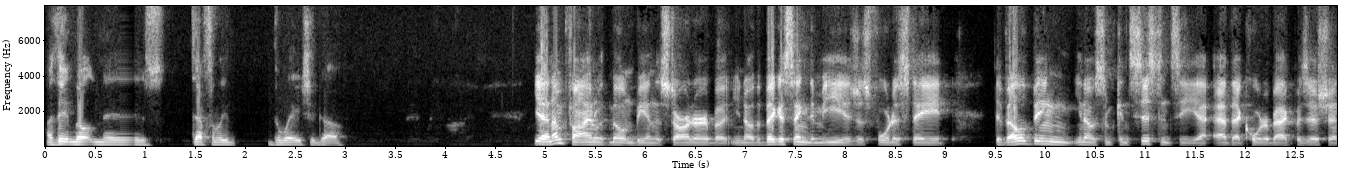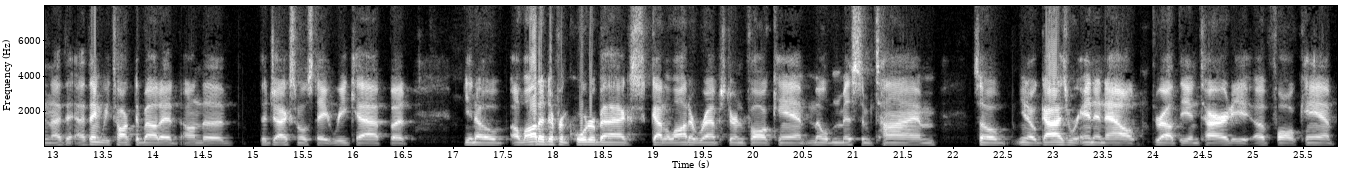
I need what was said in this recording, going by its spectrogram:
I think Milton is definitely the way he should go. Yeah, and I'm fine with Milton being the starter, but you know, the biggest thing to me is just Florida State developing, you know, some consistency at, at that quarterback position. I think I think we talked about it on the the Jacksonville State recap, but you know, a lot of different quarterbacks got a lot of reps during fall camp. Milton missed some time. So, you know, guys were in and out throughout the entirety of fall camp.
